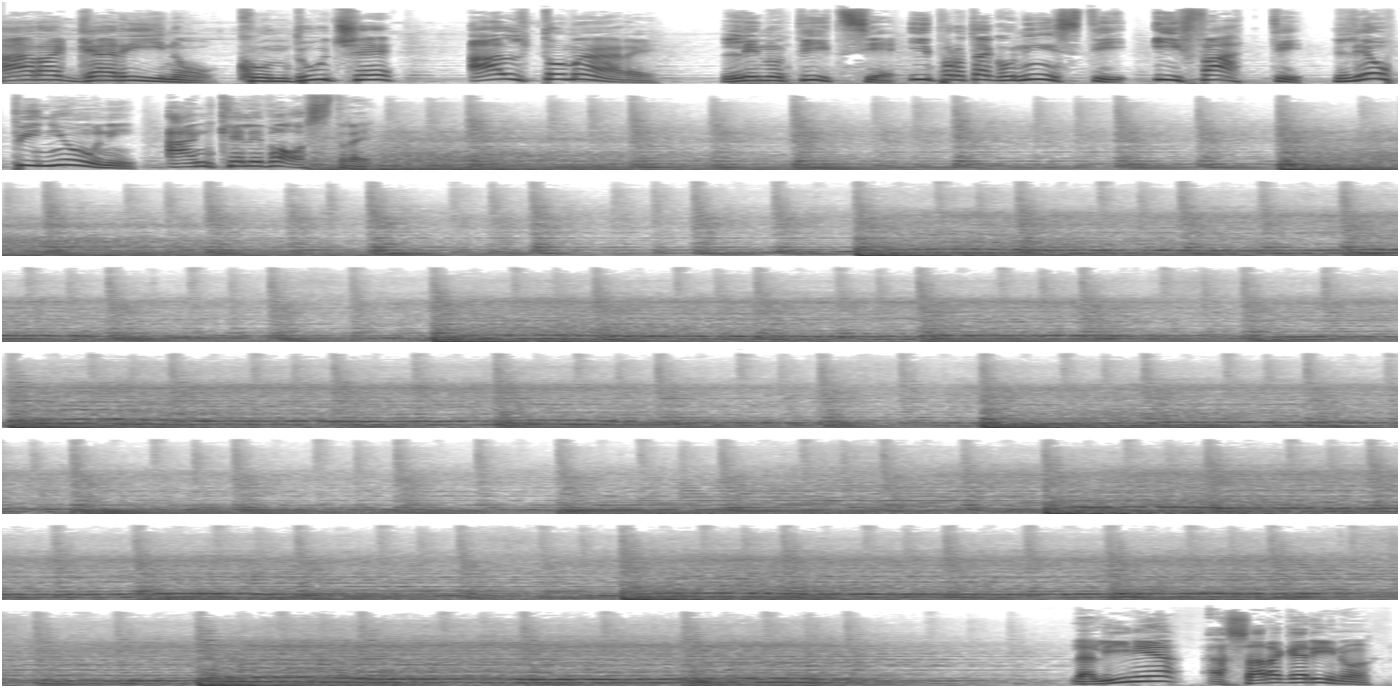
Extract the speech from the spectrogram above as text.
Sara Garino conduce Alto Mare. Le notizie, i protagonisti, i fatti, le opinioni, anche le vostre. La linea a Sara Garino.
